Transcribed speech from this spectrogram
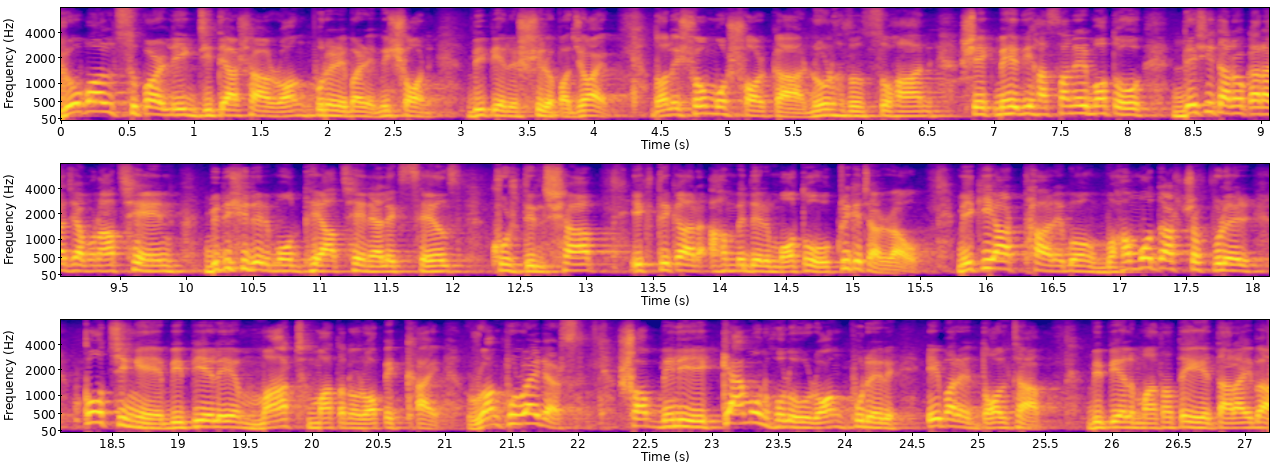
গ্লোবাল সুপার লিগ জিতে আসা রংপুরের এবারে মিশন বিপিএল এর শিরোপা জয়। দলে সৌম্য সরকার নুর হাসান সোহান, শেখ মেহেদি হাসানের মতো দেশি তারকারা যেমন আছেন, বিদেশিদের মধ্যে আছেন অ্যালেক্স হেলস খুশদিল শাহ, ইফতিকার আহমেদের মতো ক্রিকেটাররাও। মিকি আর্থার এবং মোহাম্মদ আশরাফুলের কোচিংয়ে বিপিএল এ মাঠ মাতানোর অপেক্ষায় রংপুর রাইডার্স। সব মিলিয়ে কেমন হলো রংপুরের এবারের দলটা? বিপিএল মাতাতে তারাই বা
